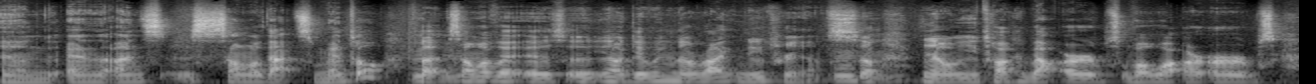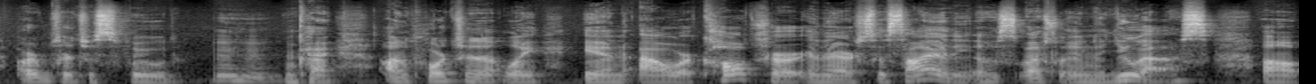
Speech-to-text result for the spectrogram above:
and and, and some of that's mental, but Mm-hmm. some of it is uh, you know giving the right nutrients. So you know, you talk about herbs. Well, what are herbs? Herbs are just food. Mm-hmm. Okay. Unfortunately, in our culture, in our society, especially in the U.S., uh,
